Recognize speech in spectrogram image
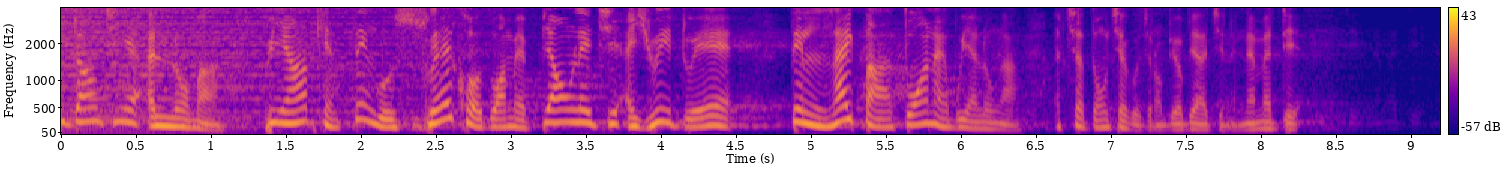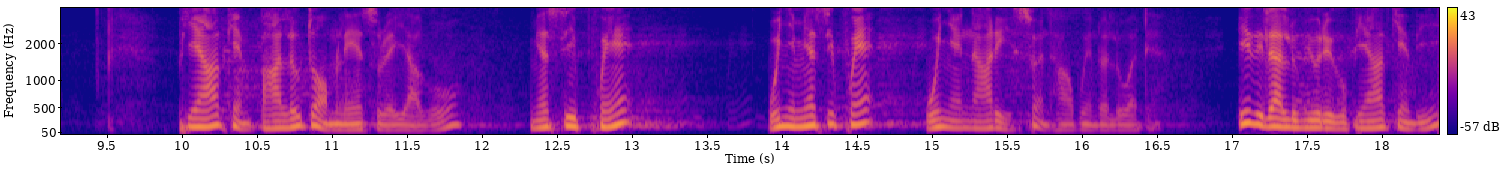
ဆူတောင်းခြင်းရဲ့အလွန်မှာဘုရားသခင်တင့်ကိုဆွဲခေါ်သွားမယ်ပြောင်းလဲခြင်းအရွေ့တွေတင်လိုက်ပါသွားနိုင်ဖို့ရန်လုံကအချက်၃ချက်ကိုကျွန်တော်ပြောပြခြင်းတယ်နံပါတ်1ဘုရားသခင်ဘာလုပ်တော်မလဲဆိုတဲ့အရာကိုမျက်စိဖွင့်ဝိညာဉ်မျက်စိဖွင့်ဝိညာဉ်နားတွေဆွင့်ထားဖို့အတွက်လိုအပ်တယ်ဣသီလလူမျိုးတွေကိုဘုရားသခင်သည်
